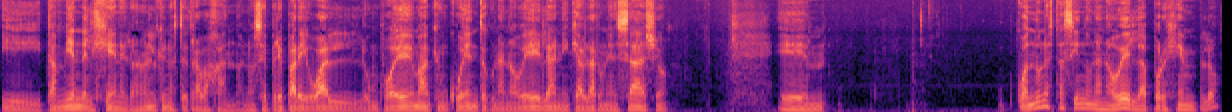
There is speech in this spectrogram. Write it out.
y también del género en el que uno esté trabajando. No se prepara igual un poema que un cuento, que una novela, ni que hablar un ensayo. Eh, cuando uno está haciendo una novela, por ejemplo,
